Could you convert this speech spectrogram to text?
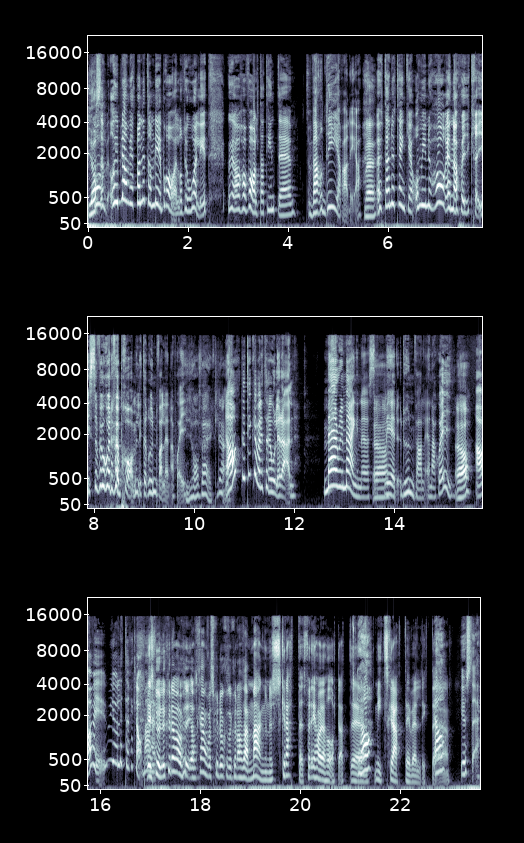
Ja. Och, så, och ibland vet man inte om det är bra eller dåligt. Och jag har valt att inte värdera det. Nej. Utan nu tänker jag, om vi nu har energikris så vore det väl bra med lite Rundvall Energi. Ja, verkligen. Ja, det tycker jag var lite roligt den. Mary Magnus Ja. med Rundvall Energi. Ja. Ja, vi, gör lite reklam här Det skulle kunna vara, jag kanske skulle också kunna ha så här Magnus-skrattet, för det har jag hört att eh, Ja. mitt skratt är väldigt eh, Ja, just det.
